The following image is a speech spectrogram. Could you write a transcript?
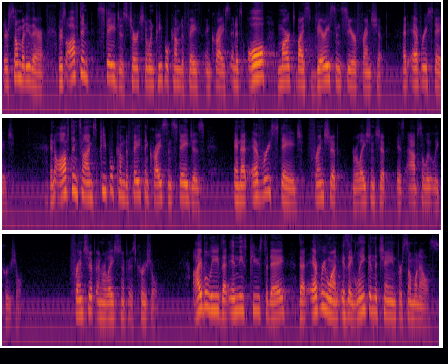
There's somebody there. There's often stages, church, to when people come to faith in Christ, and it's all marked by very sincere friendship at every stage. And oftentimes, people come to faith in Christ in stages, and at every stage, friendship and relationship is absolutely crucial. Friendship and relationship is crucial. I believe that in these pews today, that everyone is a link in the chain for someone else.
